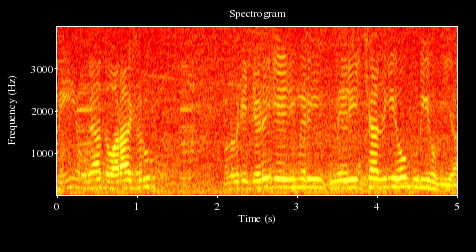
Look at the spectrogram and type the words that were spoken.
ਮੀਂਹ ਹੋ ਗਿਆ, ਦੁਬਾਰਾ ਸ਼ੁਰੂ। ਮਤਲਬ ਕਿ ਜਿਹੜੀ ਚੀਜ਼ ਦੀ ਮੇਰੀ ਮੇਰੀ ਇੱਛਾ ਸੀਗੀ, ਉਹ ਪੂਰੀ ਹੋ ਗਈ ਆ।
